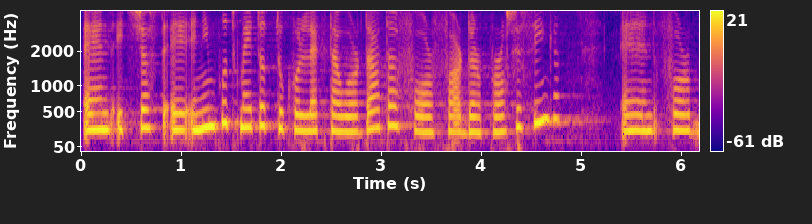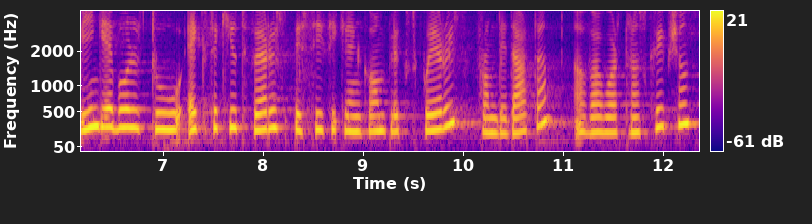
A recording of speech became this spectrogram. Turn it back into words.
And it's just a, an input method to collect our data for further processing and for being able to execute very specific and complex queries from the data of our transcriptions,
